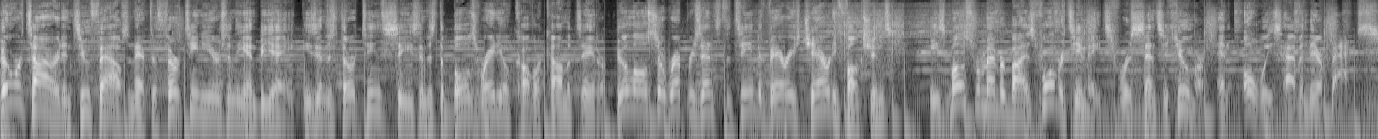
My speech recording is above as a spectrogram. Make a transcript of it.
Bill retired in 2000 after 13 years in the NBA. He's in his 13th season as the Bulls radio color commentator. Bill also represents the team at various charity functions. He's most remembered by his former teammates for his sense of humor and always having their backs.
